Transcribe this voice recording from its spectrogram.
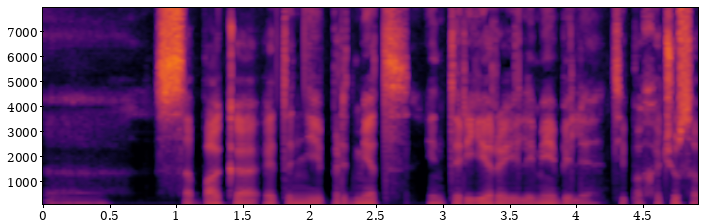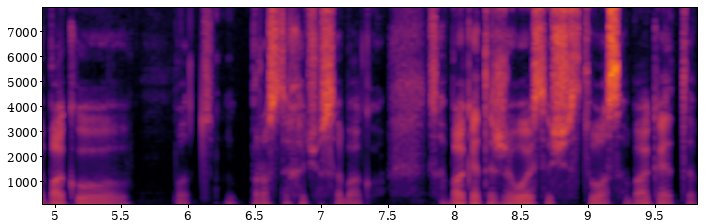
Э, собака — это не предмет интерьера или мебели. Типа «хочу собаку», вот просто хочу собаку. Собака — это живое существо. Собака — это,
